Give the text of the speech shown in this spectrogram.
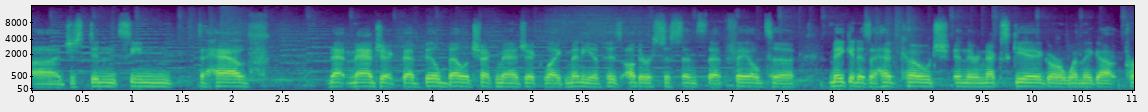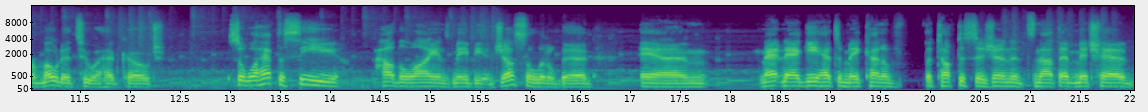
Uh, just didn't seem to have that magic, that Bill Belichick magic, like many of his other assistants that failed to make it as a head coach in their next gig or when they got promoted to a head coach. So we'll have to see how the Lions maybe adjust a little bit. And Matt Nagy had to make kind of the tough decision. It's not that Mitch had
